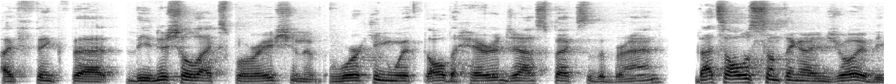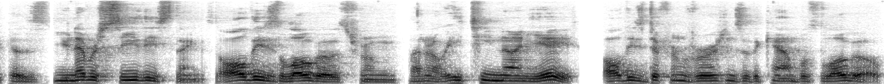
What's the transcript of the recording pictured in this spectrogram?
I think that the initial exploration of working with all the heritage aspects of the brand that's always something I enjoy because you never see these things. All these logos from, I don't know, 1898 all these different versions of the Campbell's logo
